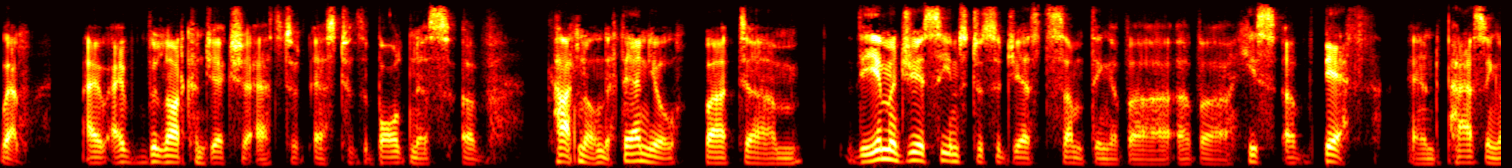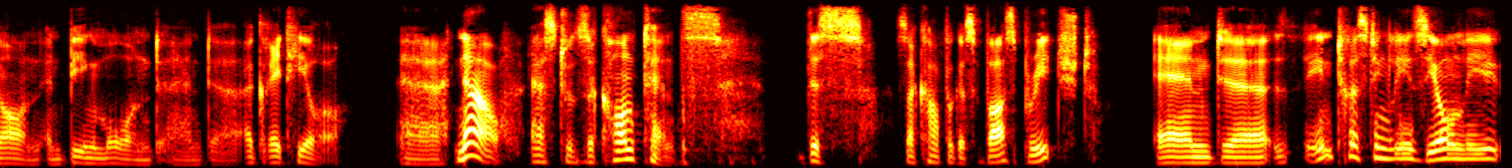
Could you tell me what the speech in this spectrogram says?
Well, I, I will not conjecture as to as to the baldness of Cardinal Nathaniel, but um, the imagery seems to suggest something of a of a his of death and passing on and being mourned and uh, a great hero. Uh, now, as to the contents, this sarcophagus was breached, and uh, interestingly, the only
